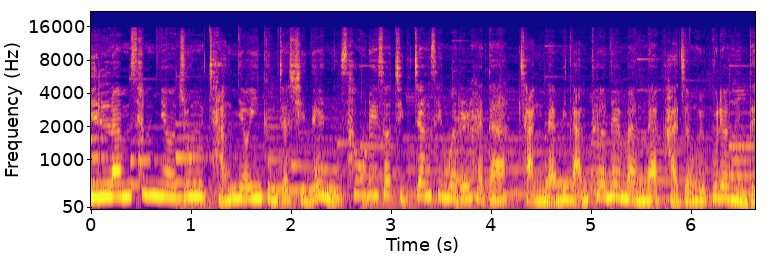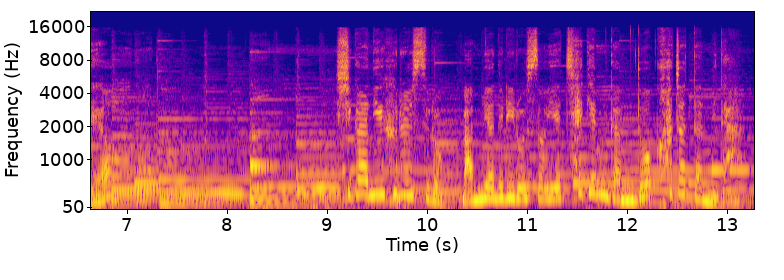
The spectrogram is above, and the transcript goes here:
일남 삼녀 중 장녀인 금자 씨는 서울에서 직장 생활을 하다 장남이 남편을 만나 가정을 꾸렸는데요. 시간이 흐를수록 맏며느리로서의 책임감도 커졌답니다.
